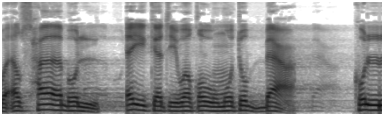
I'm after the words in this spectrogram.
وأصحاب الأيكة وقوم تبع كل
